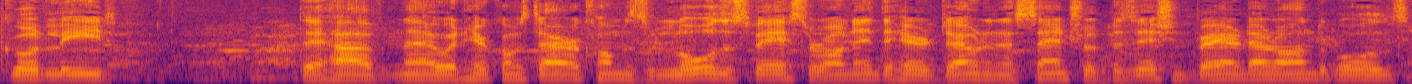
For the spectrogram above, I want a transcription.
good lead they have now, and here comes Dara Cummins with loads of space to run into here, down in a central position, bearing down on the goals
